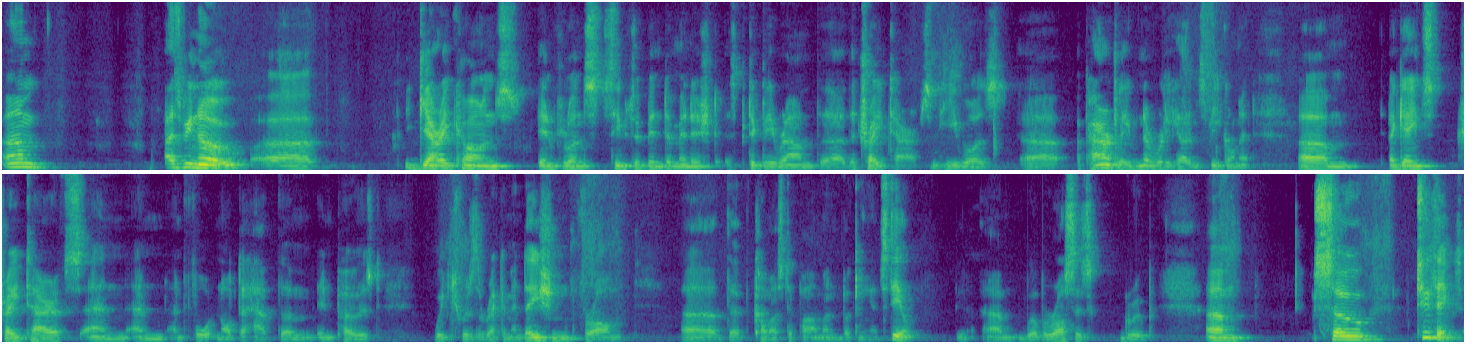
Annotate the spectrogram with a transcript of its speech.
Um, as we know, uh, Gary Cohn's influence seems to have been diminished, particularly around uh, the trade tariffs, and he was uh, apparently, we've never really heard him speak on it, um, against trade tariffs and, and, and fought not to have them imposed, which was the recommendation from uh, the Commerce Department looking at steel um, Wilbur Ross's group. Um, so, two things.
